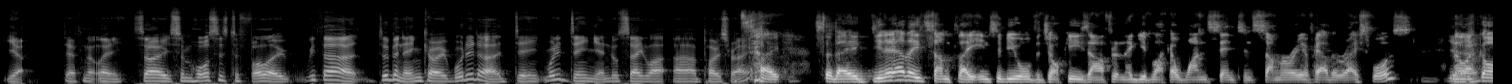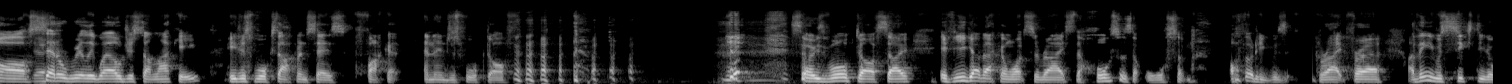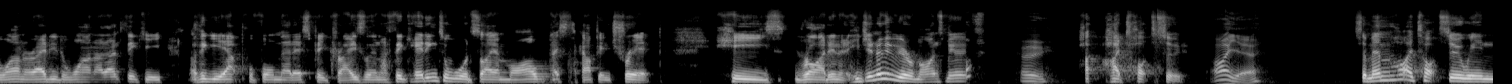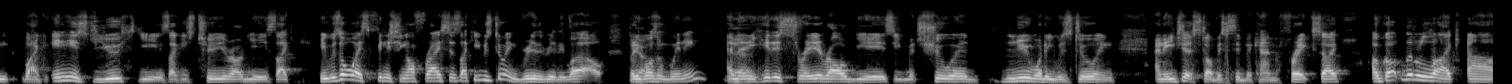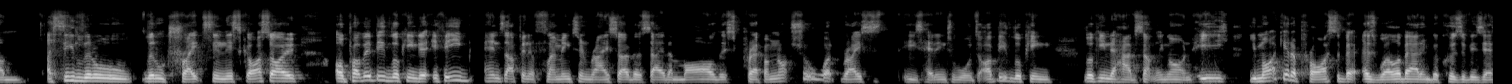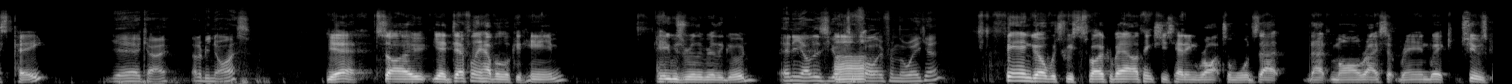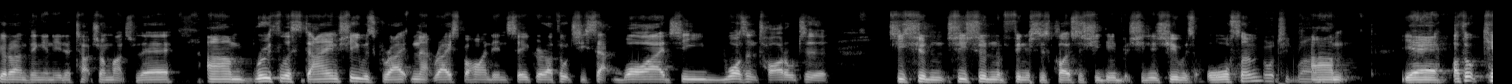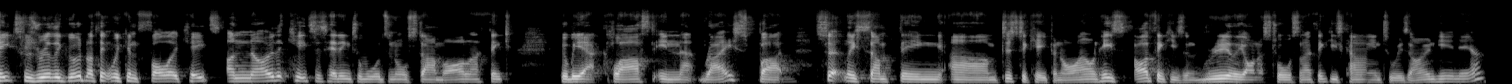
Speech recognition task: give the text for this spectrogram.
Yeah, definitely. So some horses to follow with uh Dubinenko. What did uh Dean? What did Dean Yendall say uh, post race? So, so they, you know how they some they interview all the jockeys after, and they give like a one sentence summary of how the race was. And they're like, "Oh, Yeah. settled really well, just unlucky." He just walks up and says, "Fuck it," and then just walked off. so he's walked off. So if you go back and watch the race, the horses are awesome. I thought he was great for a. I think he was sixty to one or eighty to one. I don't think he. I think he outperformed that SP crazily, and I think heading towards say a mile race like up in Trip, he's right in it. He, do you know who he reminds me of? Who? Hi- Hitotsu. Oh yeah, So remember Hitotsu in like in his youth years, like his two year old years, like he was always finishing off races, like he was doing really, really well, but Yeah. he wasn't winning. And then he hit his three year old years, he matured, knew what he was doing, and he just obviously became a freak. So I've got little like um I see little little traits in this guy. So I'll probably be looking to if he ends up in a Flemington race over say the mile this prep. I'm not sure what race he's heading towards. I'd be looking looking to have something on. He you might get a price a bit as well about him because of his SP. yeah. Okay, that'd be nice. Yeah. So yeah, definitely have a look at him. He was really, really good. Any others you got Uh, to follow from the weekend? Fangirl, which we spoke about, I think she's heading right towards that that mile race at Randwick. She was good. I don't think you need to touch on much there. Um, Ruthless Dame, she was great in that race behind In Secret. I thought she sat wide. She wasn't titled to. She shouldn't. She shouldn't have finished as close as she did, but she did. She was awesome. Thought she'd won. Um, yeah, I thought Keats was really good, and I think we can follow Keats. I know that Keats is heading towards an All Star Mile, and I think he'll be outclassed in that race, but certainly something um, just to keep an eye on. He's, I think he's a really honest horse, and I think he's coming into his own here now.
